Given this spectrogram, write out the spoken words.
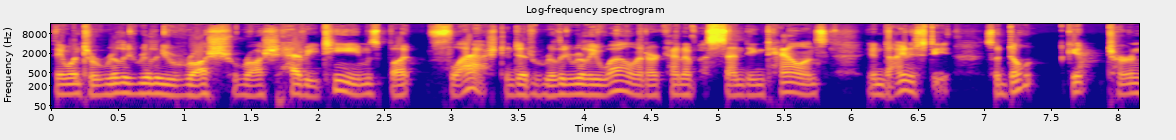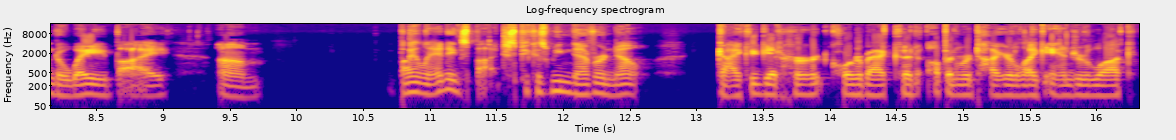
they went to really, really rush, rush heavy teams, but flashed and did really, really well and are kind of ascending talents in Dynasty. So don't get turned away by um, by landing spot just because we never know. Guy could get hurt, quarterback could up and retire like Andrew Luck,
